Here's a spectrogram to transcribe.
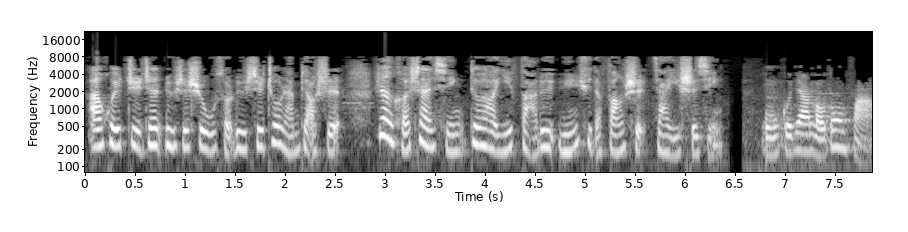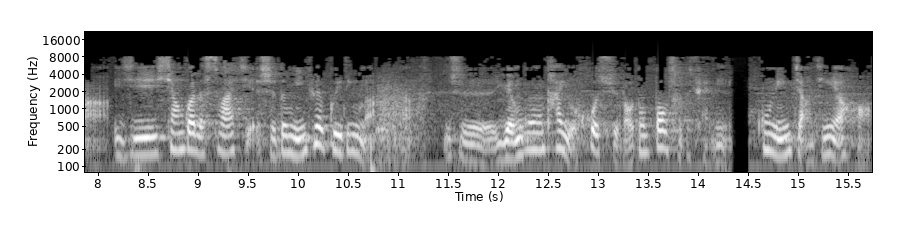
安徽至臻律师事务所律师周然表示，任何善行都要以法律允许的方式加以实行。我们国家劳动法以及相关的司法解释都明确规定了啊，就是员工他有获取劳动报酬的权利，工龄奖金也好，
